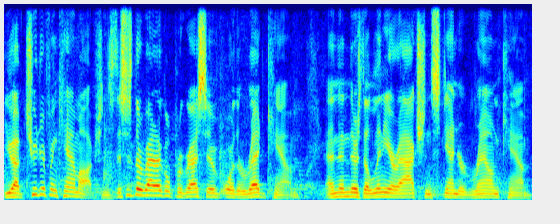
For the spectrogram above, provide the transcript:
You have two different cam options. This is the radical progressive or the red cam, and then there's the linear action standard round cam.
